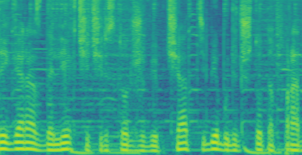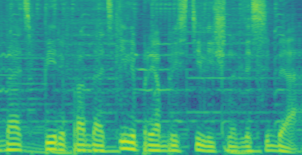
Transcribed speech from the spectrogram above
Да и гораздо легче через тот же VIP-чат тебе будет что-то продать, перепродать или приобрести лично для себя.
